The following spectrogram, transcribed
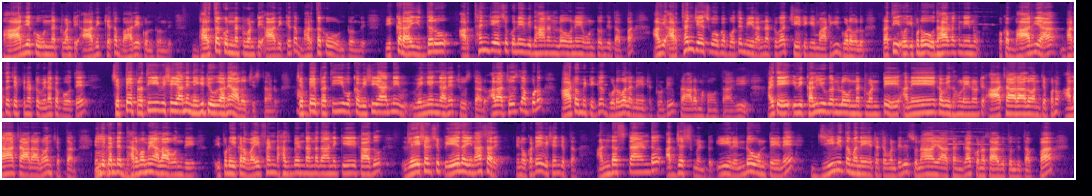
భార్యకు ఉన్నటువంటి ఆధిక్యత భార్యకు ఉంటుంది. భర్తకు ఉన్నటువంటి ఆధిక్యత భర్తకు ఉంటుంది. ఇక్కడ ఇద్దరు అర్థం చేసుకునే విధానంలోనే ఉంటుంది తప్ప అవి అర్థం చేసుకోకపోతే మీరు అన్నట్టుగా చీటికి మాటికి గొడవలు. ప్రతి ఇప్పుడు ఉదాహరణకు నేను ఒక భార్య భర్త చెప్పినట్టు వినకపోతే చెప్పే ప్రతి విషయాన్ని నెగిటివ్గానే ఆలోచిస్తాడు. చెప్పే ప్రతి ఒక్క విషయాన్ని వ్యంగ్యంగానే చూస్తాడు. అలా చూసినప్పుడు ఆటోమేటిక్గా గొడవలు అనేటటువంటివి ప్రారంభమవుతాయి. అయితే ఇవి కలియుగంలో ఉన్నటువంటి అనేక విధములైనటువంటి ఆచారాలు అని చెప్పను అనాచారాలు అని చెప్తాను ఎందుకంటే ధర్మమే అలా ఉంది. ఇప్పుడు ఇక్కడ వైఫ్ అండ్ హస్బెండ్ అన్నదానికి కాదు రిలేషన్షిప్ ఏదైనా సరే నేను ఒకటే విషయం చెప్తాను. అండర్స్టాండ్ అడ్జస్ట్మెంట్ ఈ రెండు ఉంటేనే జీవితం అనేటటువంటిది సునాయాసంగా కొనసాగుతుంది తప్ప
